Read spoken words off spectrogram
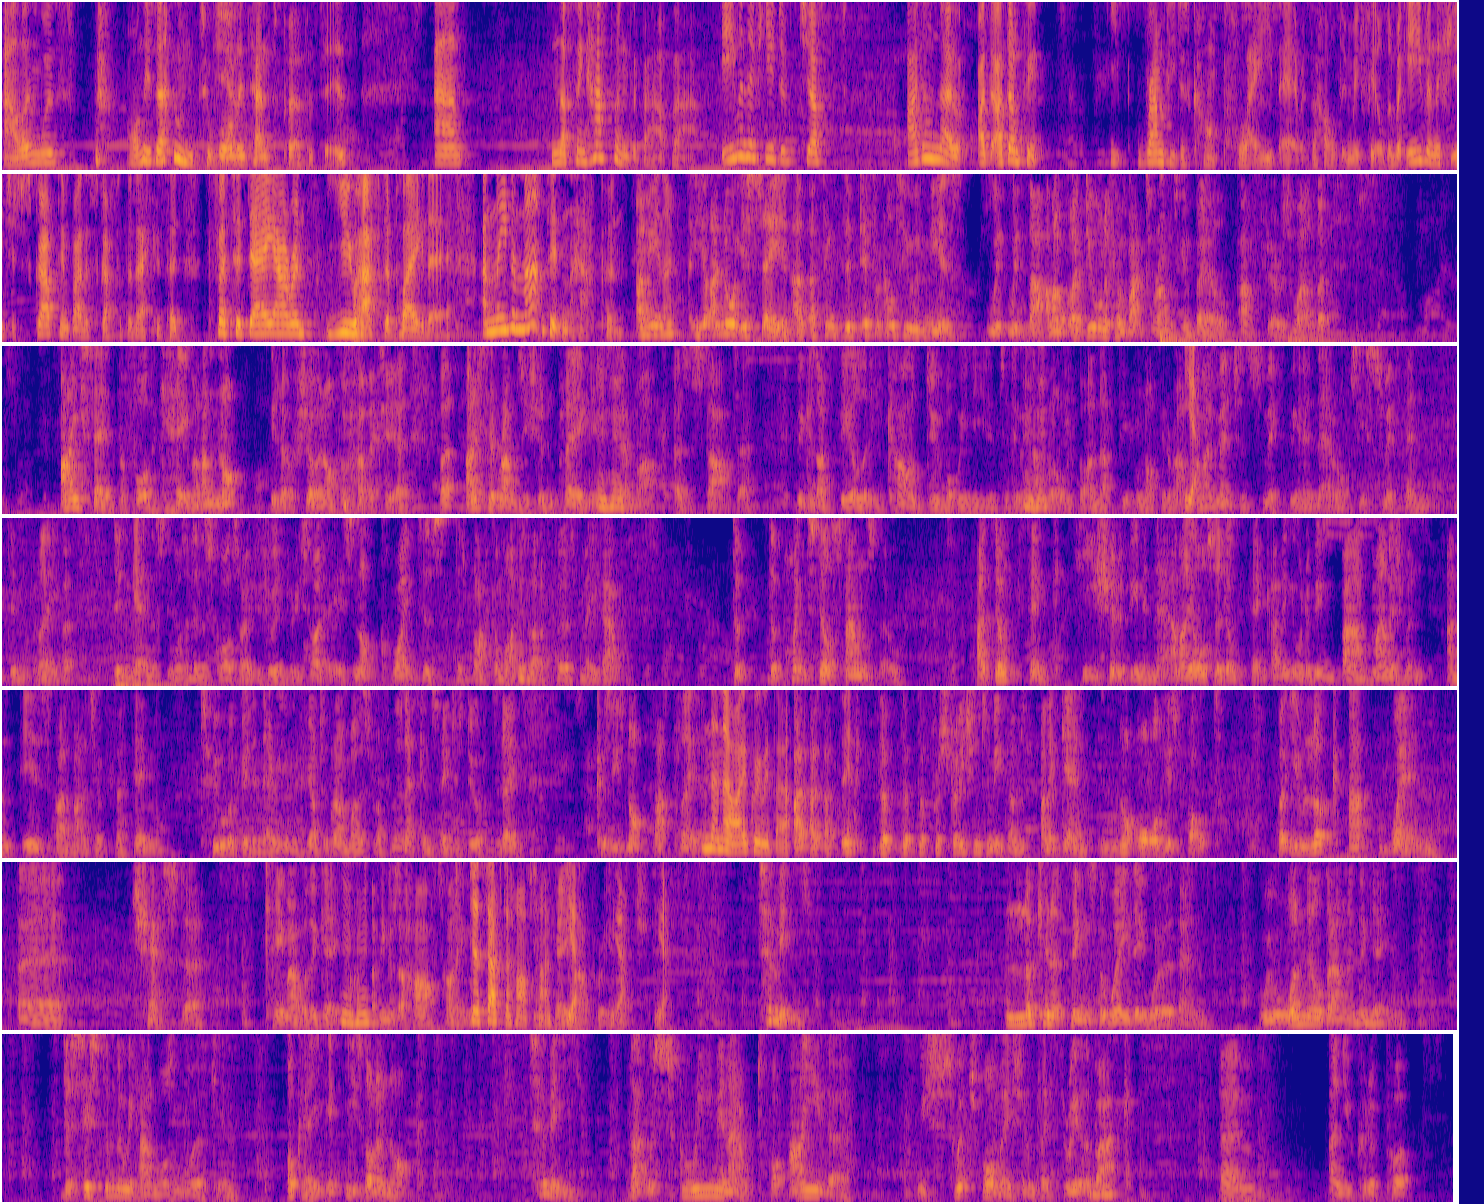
Alan was on his own to all intents and purposes, and nothing happened about that. Even if you'd have just, I don't know, I, I don't think Ramsey just can't play there as a holding midfielder. But even if you just grabbed him by the scruff of the neck and said, "For today, Aaron, you have to play there," and even that didn't happen. I mean, you know? yeah, I know what you're saying. I, I think the difficulty with me is with, with that, and I, I do want to come back to Ramsey and Bale after as well. But I said before the game, and I'm not, you know, showing off about this here, but I said Ramsey shouldn't play against mm-hmm. Denmark as a starter because I feel that he can't do what we need him to do in that mm-hmm. role. We've got enough people knocking around, Yeah. and I mentioned Smith being in there, and obviously Smith then didn't play, but. Didn't get in the, wasn't in the squad sorry due to injury, so I, it's not quite as, as black and white as mm-hmm. I'd have first made out. The the point still stands though. I don't think he should have been in there, and I also don't think I think it would have been bad management and is bad management for him to have been in there, even if you had to ground by the scruff of the neck and say just do it for today, because he's not that player. No, no, I agree with that. I, I, I think the, the the frustration to me comes, and again, not all his fault, but you look at when uh, Chester came out of the game. I think it was a half time. just after half time. Came Yeah, out pretty yeah, much. yeah. to me, looking at things the way they were then, we were 1 0 down in the game. The system that we had wasn't working. Okay, it, he's got a knock. To me, that was screaming out for either we switch formation and play three at the back, um, and you could have put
